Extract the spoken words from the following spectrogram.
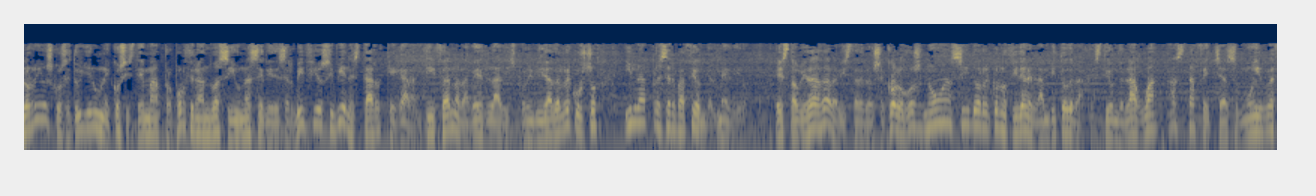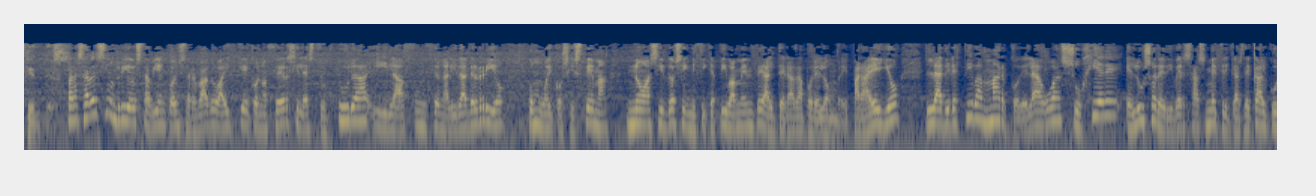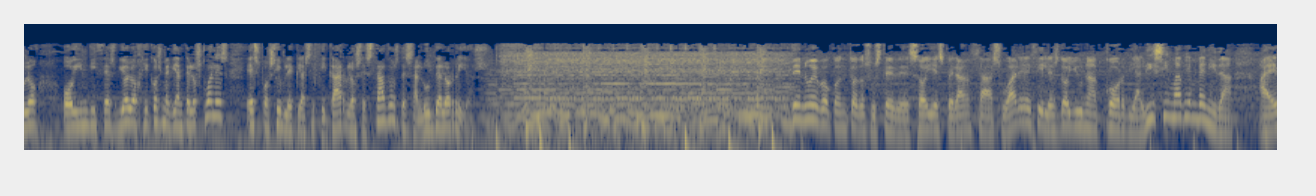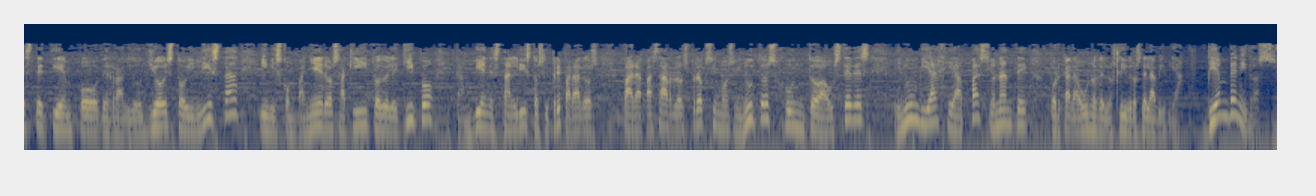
Los ríos constituyen un ecosistema proporcionando así una serie de servicios y bienestar que garantizan a la vez la disponibilidad del recurso y la preservación del medio. Esta obviedad, a la vista de los ecólogos, no ha sido reconocida en el ámbito de la gestión del agua hasta fechas muy recientes. Para saber si un río está bien conservado hay que conocer si la estructura y la funcionalidad del río como ecosistema no ha sido significativamente alterada por el hombre. Para ello, la Directiva Marco del Agua sugiere el uso de diversas métricas de cálculo o índices biológicos mediante los cuales es posible clasificar los estados de salud de los ríos. De nuevo con todos ustedes, soy Esperanza Suárez y les doy una cordialísima bienvenida a este tiempo de radio. Yo estoy lista y mis compañeros aquí, todo el equipo, también están listos y preparados para pasar los próximos minutos junto a ustedes en un viaje apasionante por cada uno de los libros de la Biblia. Bienvenidos.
